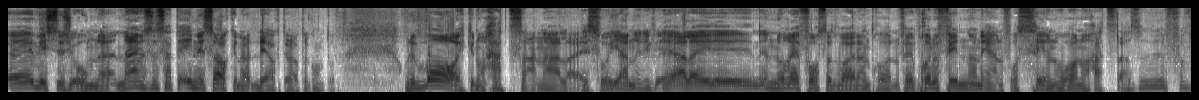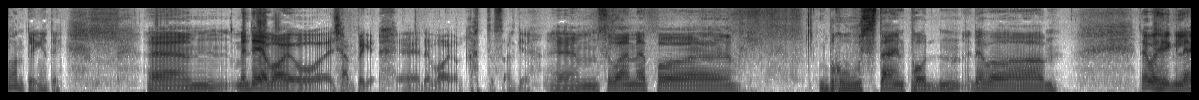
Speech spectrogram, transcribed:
Jeg visste ikke om det. Nei, men så setter jeg inn i saken deaktiverte kontoen. Og det var ikke noe hets av henne heller. Jeg så igjen i de Eller når jeg fortsatt var i den tråden, for jeg prøvde å finne den igjen for å se om det var noe hets der, så jeg fant ingenting. Um, men det var jo kjempegøy. Eh, det var jo rett og slett gøy. Um, så var jeg med på uh, Brosteinpodden. Det var det var hyggelig.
